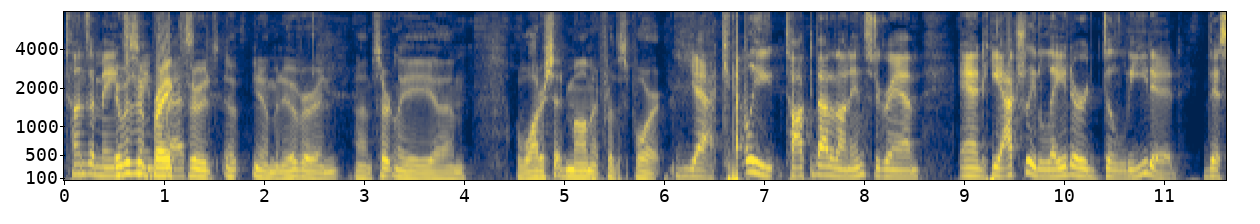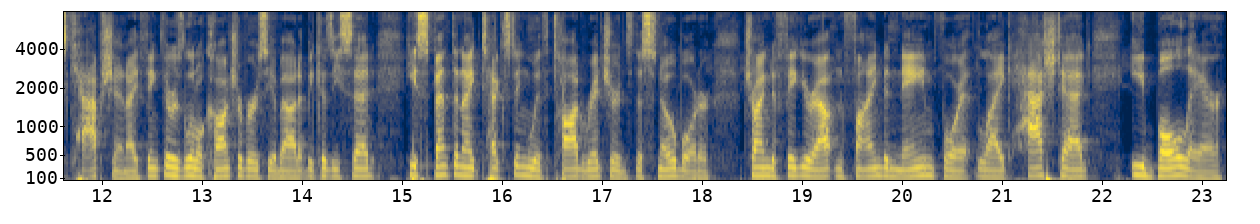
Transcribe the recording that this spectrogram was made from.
tons of mainstream. It was a breakthrough, uh, you know, maneuver, and um, certainly um, a watershed moment for the sport. Yeah, Kelly talked about it on Instagram, and he actually later deleted this caption. I think there was a little controversy about it because he said he spent the night texting with Todd Richards, the snowboarder, trying to figure out and find a name for it, like hashtag Ebola air,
